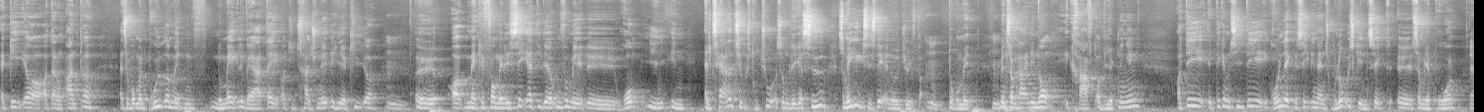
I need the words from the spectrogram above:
agere, og der er nogle andre altså hvor man bryder med den normale hverdag og de traditionelle hierarkier, mm. øh, og man kan formalisere de der uformelle rum i en alternativ struktur, som ligger side, som ikke eksisterer i noget Djøf-dokument, mm. mm. men som har en enorm kraft og virkning. Ikke? Og det, det kan man sige, det er grundlæggende set en antropologisk indsigt, øh, som jeg bruger. Ja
